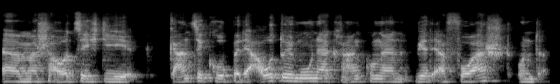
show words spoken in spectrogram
Äh, man schaut sich die ganze Gruppe der Autoimmunerkrankungen wird erforscht und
